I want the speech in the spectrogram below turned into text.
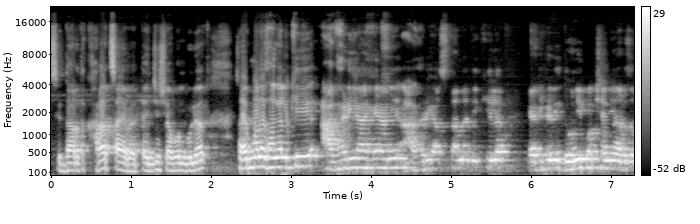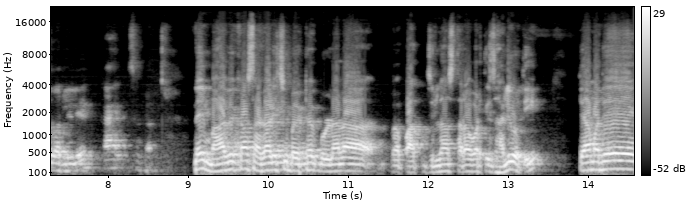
सिद्धार्थ खरात साहेब आहेत. त्यांच्याशी आपण बोलूयात. साहेब मला सांगाल की आघाडी आहे आणि आघाडी असताना देखील या ठिकाणी दोन्ही पक्षांनी अर्ज भरलेले आहे. काय सांगा नाही महाविकास आघाडीची बैठक बुलढाणा पा- जिल्हा स्तरावरती झाली होती. त्यामध्ये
